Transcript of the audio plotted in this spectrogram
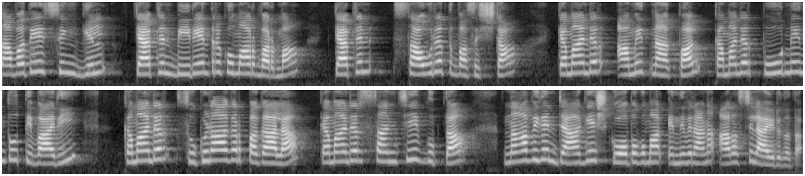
Navtej Singh Gill captain Birendra Kumar Verma captain Saurabh Vashisht commander Amit Nagpal commander Purnendu Tiwari commander Sugunakar Pakala commander Sanjeev Gupta നാവികൻ രാകേഷ് ഗോപകുമാർ എന്നിവരാണ് അറസ്റ്റിലായിരുന്നത്.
